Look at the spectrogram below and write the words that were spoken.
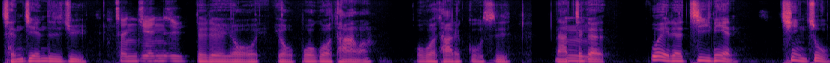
晨间日剧，晨间日对对，有有播过他吗？播过他的故事。那这个为了纪念。庆祝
